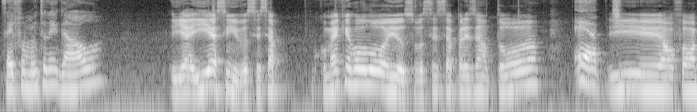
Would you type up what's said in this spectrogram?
Isso aí foi muito legal. E aí, assim, você se. Como é que rolou isso? Você se apresentou É, e foi uma,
